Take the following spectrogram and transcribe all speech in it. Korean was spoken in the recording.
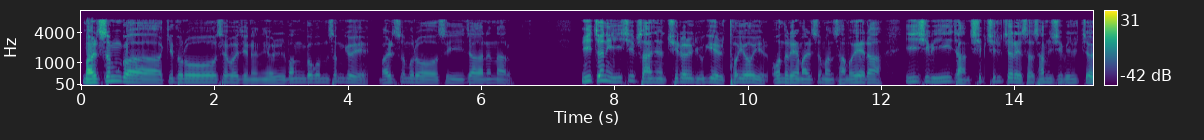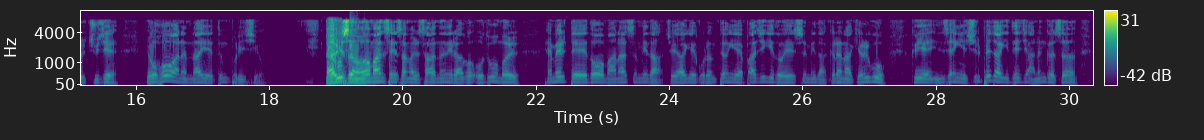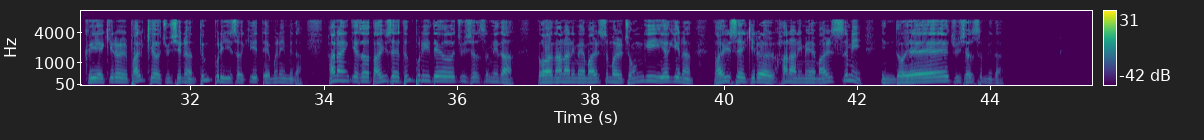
말씀과 기도로 세워지는 열방복음 선교회 말씀으로 시작하는 하루. 2024년 7월 6일 토요일 오늘의 말씀은 사무엘하 22장 17절에서 31절 주제 여호와는 나의 등불이시오. 다윗은 험한 세상을 사느니라고 어두움을 헤맬 때에도 많았습니다. 죄악의 구렁텅이에 빠지기도 했습니다. 그러나 결국 그의 인생이 실패작이 되지 않은 것은 그의 길을 밝혀주시는 등불이 있었기 때문입니다. 하나님께서 다윗의 등불이 되어 주셨습니다. 또한 하나님의 말씀을 종기 여기는 다윗의 길을 하나님의 말씀이 인도해 주셨습니다.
